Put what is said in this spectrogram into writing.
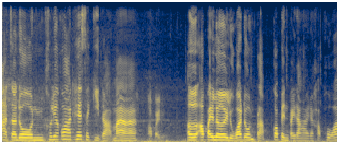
อาจจะโดนเขาเรียกว่าเทศกิจอะมา เอาไปดูเออเอาไปเลยหรือว่าโดนปรับก็เป็นไปได้นะคะเพราะว่า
